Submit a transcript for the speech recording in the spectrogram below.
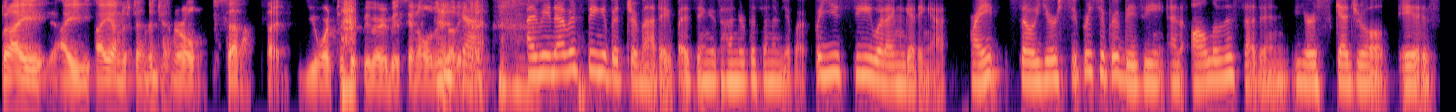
But I, I, I understand the general setup that you are typically very busy and all of a sudden. yeah. I mean, I was being a bit dramatic by saying it's 100% of your book, but you see what I'm getting at, right? So you're super, super busy and all of a sudden your schedule is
